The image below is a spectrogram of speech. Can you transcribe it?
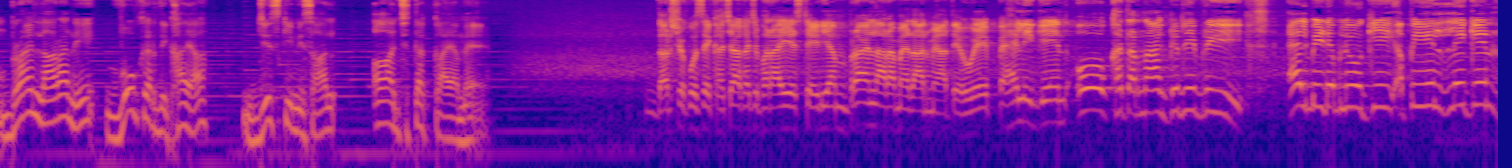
ब्रायन लारा ने वो कर दिखाया जिसकी मिसाल आज तक कायम है। दर्शकों से खचाखच भरा ये स्टेडियम ब्रायन लारा मैदान में आते हुए पहली गेंद, ओ, खतरनाक डिलीवरी। एलबीडब्ल्यू की अपील, लेकिन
